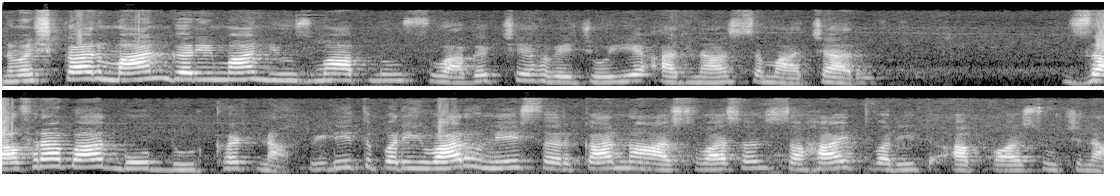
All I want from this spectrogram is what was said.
નમસ્કાર, માન ગરિમા ન્યૂઝમાં આપનું સ્વાગત છે. હવે જોઈએ આજના સમાચાર. જાફરાબાદ બોટ દુર્ઘટના. પીડિત પરિવારોને સરકારના આશ્વાસન સહાય ત્વરિત આપવા સૂચના.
